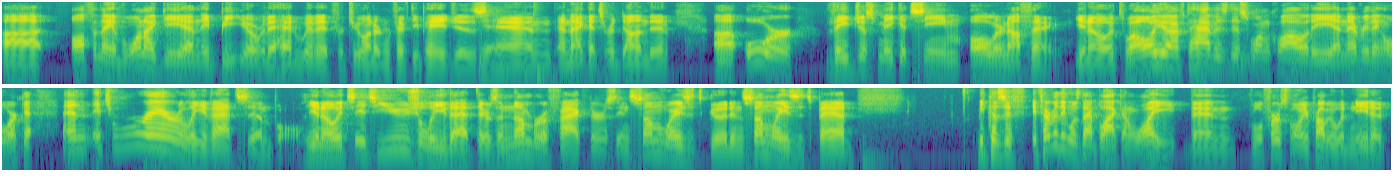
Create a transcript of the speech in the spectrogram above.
Uh, often they have one idea and they beat you over the head with it for 250 pages, yeah. and and that gets redundant. Uh, or they just make it seem all or nothing. You know, it's well, all you have to have is this one quality, and everything will work out. And it's rarely that simple. You know, it's it's usually that there's a number of factors. In some ways, it's good. In some ways, it's bad because if if everything was that black and white, then well, first of all, you probably wouldn't need a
